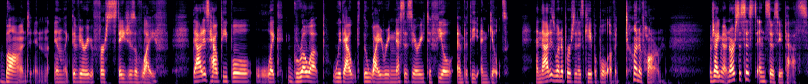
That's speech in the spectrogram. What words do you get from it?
bond in in like the very first stages of life, that is how people like grow up without the wiring necessary to feel empathy and guilt, and that is when a person is capable of a ton of harm. I'm talking about narcissists and sociopaths.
